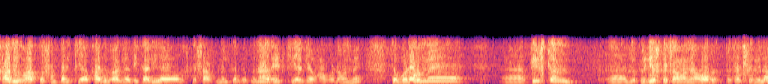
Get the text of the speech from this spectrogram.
खाद्य विभाग को संपर्क किया, खाद्य विभाग के अधिकारी आया और उसके साथ मिल करके पुनः रेड किया गया वहाँ गोडाउन में। तो गोडाउन में तीस टन जो पीडीएस का चावल है और पृथक से मिला,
